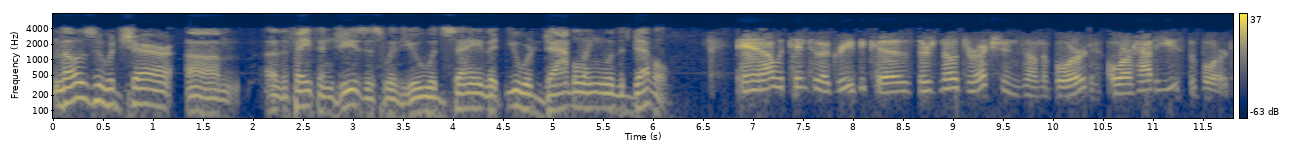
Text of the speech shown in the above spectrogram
Those who would share um, uh, the faith in Jesus with you would say that you were dabbling with the devil. And I would tend to agree because there's no directions on the board or how to use the board.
